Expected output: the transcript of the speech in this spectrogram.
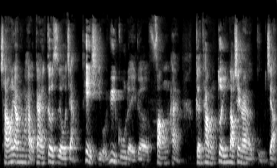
长荣、阳明还有刚才各自有讲配息，我预估的一个方案，跟他们对应到现在的股价，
